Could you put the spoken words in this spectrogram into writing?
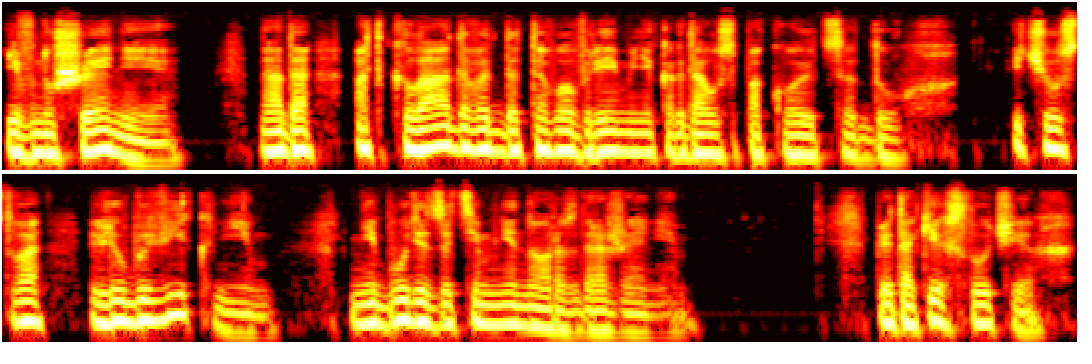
и внушение надо откладывать до того времени, когда успокоится дух, и чувство любви к ним не будет затемнено раздражением. При таких случаях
